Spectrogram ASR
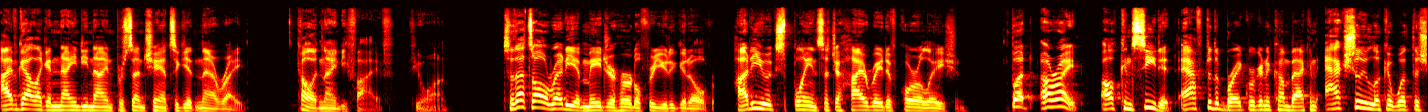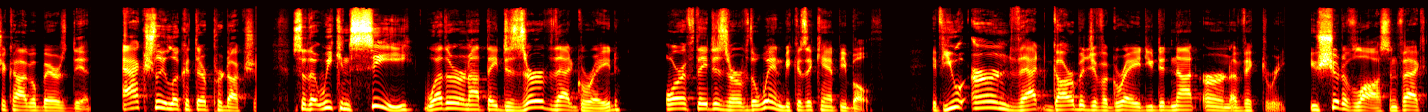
I've got like a 99% chance of getting that right. Call it 95 if you want. So that's already a major hurdle for you to get over. How do you explain such a high rate of correlation? But all right, I'll concede it. After the break, we're going to come back and actually look at what the Chicago Bears did. Actually look at their production so that we can see whether or not they deserve that grade or if they deserve the win because it can't be both. If you earned that garbage of a grade, you did not earn a victory. You should have lost. In fact,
